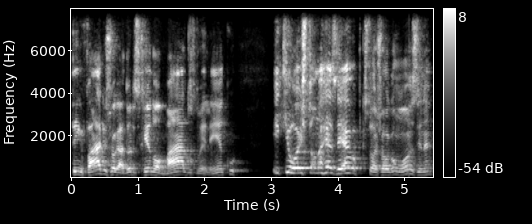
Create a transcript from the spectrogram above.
tem vários jogadores renomados no elenco e que hoje estão na reserva, porque só jogam 11, né?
